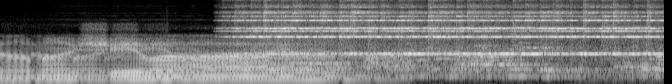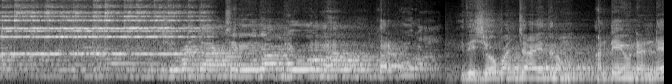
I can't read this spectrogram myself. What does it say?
నమ ఇది శివ పంచాయతనం అంటే ఏమిటంటే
